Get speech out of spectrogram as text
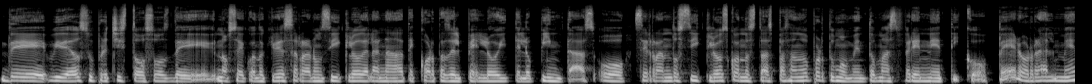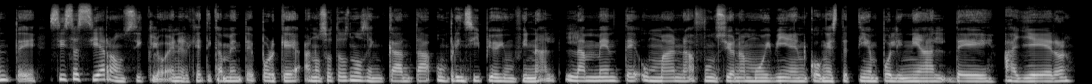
de videos súper chistosos de, no sé, cuando quieres cerrar un ciclo, de la nada te cortas el pelo y te lo pintas, o cerrando ciclos cuando estás pasando por tu momento más frenético. Pero realmente sí se cierra un ciclo energéticamente porque a nosotros nos encanta un principio y un final. La mente humana funciona muy bien con este tiempo lineal de ayer,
